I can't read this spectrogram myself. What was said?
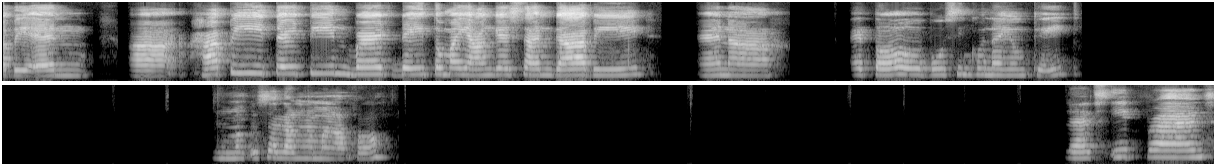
Gabi and uh, happy 13th birthday to my youngest son, Gabi. And uh, eto, ubusin ko na yung cake. Mag-isa lang naman ako. Let's eat, friends.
